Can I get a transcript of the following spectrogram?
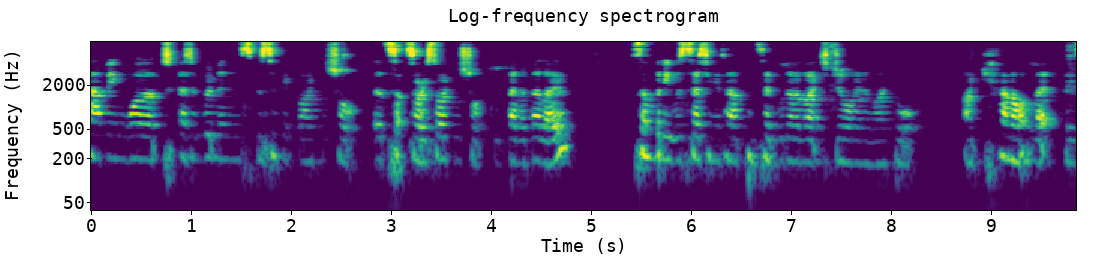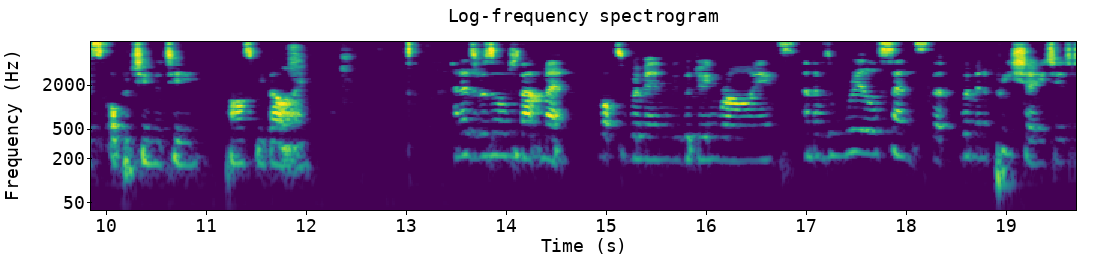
having worked at a women's specific cycle shop, uh, sorry, cycle shop called Bella Velo, somebody was setting it up and said, Would I like to join? And I thought, I cannot let this opportunity pass me by. And as a result of that, I met lots of women. We were doing rides, and there was a real sense that women appreciated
